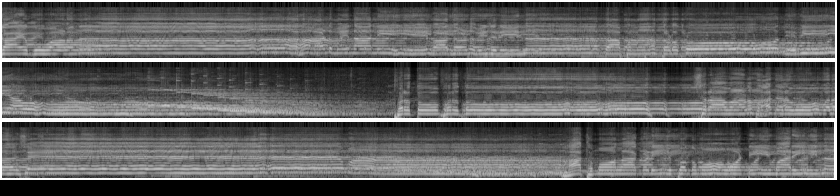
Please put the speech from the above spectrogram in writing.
ગાય ગોવાળ આઠ મહિનાની વાદળ વીજળી તાપના તડકો દેવી આવો. ફરતો ફરતો શ્રાવણ ભાદરવો વરસે હાથમાં લાકડી પગમાં ઓટી મારીને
